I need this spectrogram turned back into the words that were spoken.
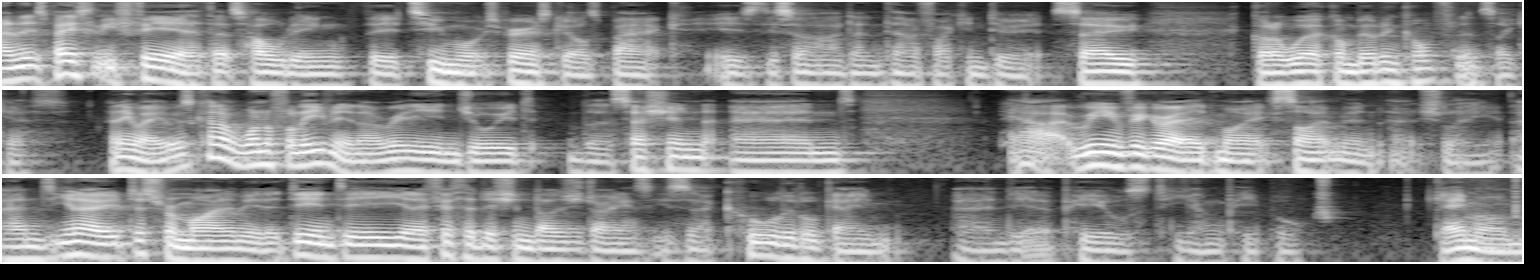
and it's basically fear that's holding the two more experienced girls back. Is this? Oh, I don't know if I can do it. So, got to work on building confidence, I guess. Anyway, it was kind of a wonderful evening. I really enjoyed the session and yeah, it reinvigorated my excitement actually, and you know, it just reminded me that D and D, you know, fifth edition Dungeons and Dragons is a cool little game, and it appeals to young people. Game on.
